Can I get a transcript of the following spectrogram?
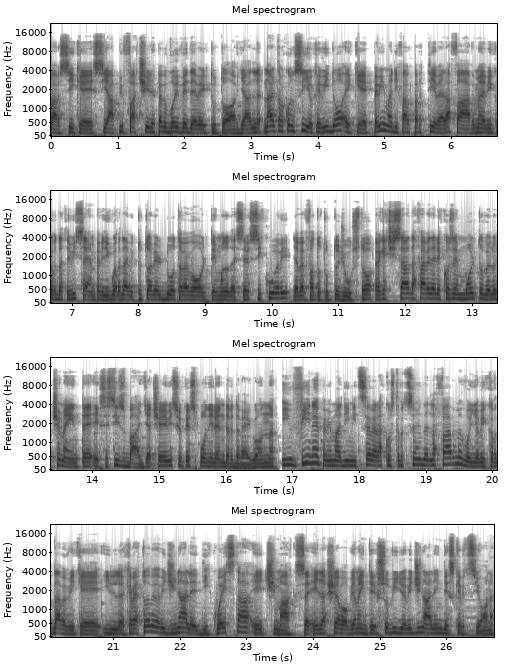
far sì che sia più facile per voi vedere il tutorial. Un altro consiglio che vi do è che prima di far partire la farm ricordatevi sempre di guardare il tutorial due o tre volte in modo da essere sicuri di aver fatto tutto giusto perché ci sarà da fare delle cose molto velocemente e se si sbaglia c'è il rischio che sponi l'Ender Dragon. Infine prima di iniziare la costruzione della farm voglio ricordarvi che il creatore originale di questa è Cmax e lascerò ovviamente il suo video originale in descrizione.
